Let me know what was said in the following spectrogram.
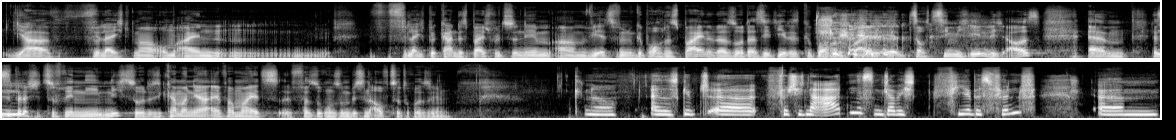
ja, vielleicht mal um ein vielleicht bekanntes Beispiel zu nehmen, ähm, wie jetzt ein gebrochenes Bein oder so, da sieht jedes gebrochene Bein äh, doch ziemlich ähnlich aus. Ähm, das mhm. ist bei der Schizophrenie nicht so. Die kann man ja einfach mal jetzt äh, versuchen, so ein bisschen aufzudröseln. Genau. Also es gibt äh, verschiedene Arten, es sind glaube ich vier bis fünf. Ähm,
